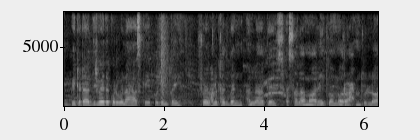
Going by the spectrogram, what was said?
ভিডিওটা দীর্ঘায়িত করব না, আজকে পর্যন্তই। সবাই ভালো থাকবেন, আল্লাহ হাফেজ। আসসালামু আলাইকুম ও রহমতুল্লাহ।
